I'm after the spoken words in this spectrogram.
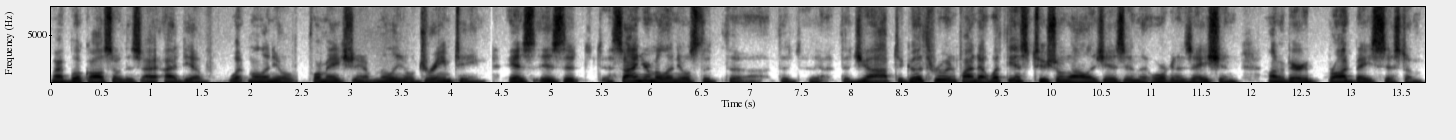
my book also this idea of what millennial formation of millennial dream team is is that assign your millennials the, the the the job to go through and find out what the institutional knowledge is in the organization on a very broad based system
